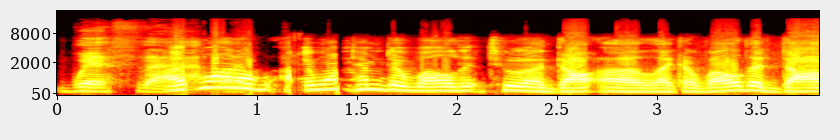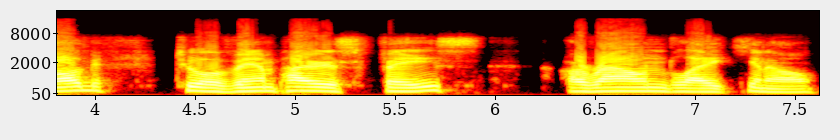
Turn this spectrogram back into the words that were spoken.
with that. I want to I want him to weld it to a dog uh, like a welded dog to a vampire's face around like, you know,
